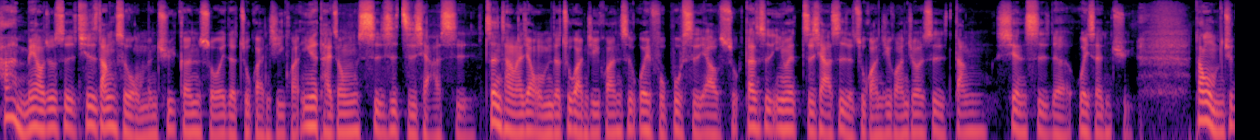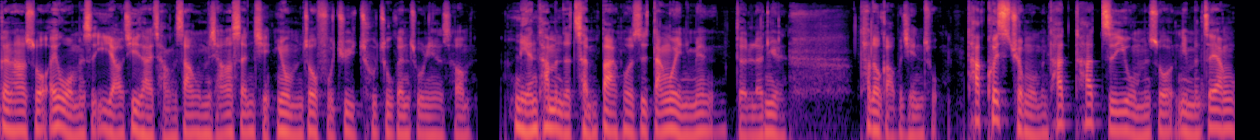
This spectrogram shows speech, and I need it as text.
它很妙，就是其实当时我们去跟所谓的主管机关，因为台中市是直辖市，正常来讲，我们的主管机关是卫福部市要素，但是因为直辖市的主管机关就是当县市的卫生局。当我们去跟他说：“哎，我们是医疗器材厂商，我们想要申请，因为我们做辅具出租跟租赁的时候，连他们的承办或者是单位里面的人员，他都搞不清楚。他 question 我们，他他质疑我们说：你们这样。”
